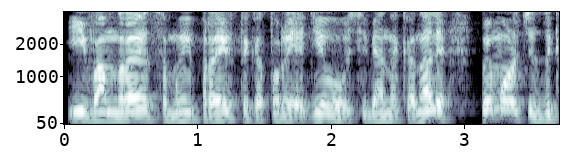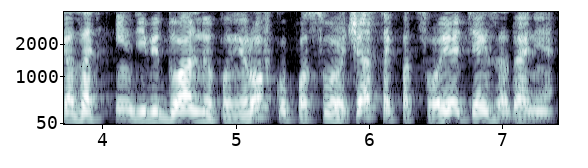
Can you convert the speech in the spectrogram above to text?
и вам нравятся мои проекты, которые я делаю у себя на канале, вы можете заказать индивидуальную планировку под свой участок, под свое техзадание.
